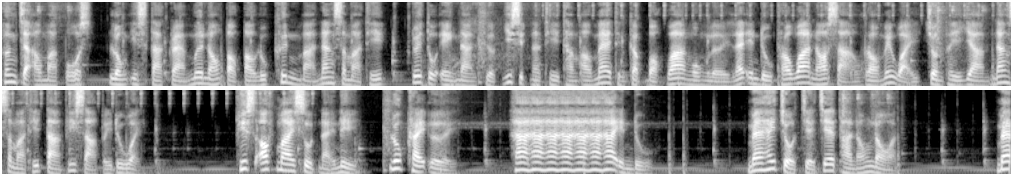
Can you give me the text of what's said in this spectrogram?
เพิ่งจะเอามาโพสต์ ลงอินสตาแกรมเมื่อน้องเป่าเป่าลุกขึ้นมานั่งสมาธิ ด้วยตัวเองนานเกือบ 20 นาทีทำเอาแม่ถึงกับบอกว่างงเลยและเอ็นดูเพราะว่าน้องสาวรอไม่ไหวจนพยายามนั่งสมาธิตามพี่สาวไปด้วย Piece of my สูตรไหนนี่ ลูกใครเอ่ยฮ่าฮ่าฮ่าฮ่าฮ่าฮ่าเอ็นดู แม่ให้โจทย์เจเจพาน้องนอน แม่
